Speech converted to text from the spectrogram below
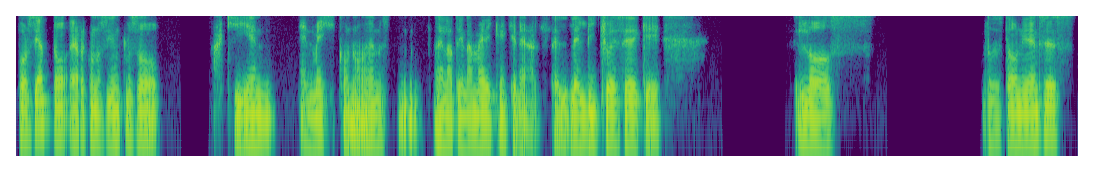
por cierto, he reconocido incluso aquí en, en México, ¿no? En, Latinoamérica en general. El, el, dicho ese de que los, los estadounidenses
